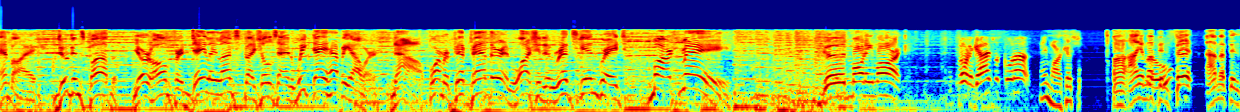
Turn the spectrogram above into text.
and by Dugan's Pub, your home for daily lunch specials and weekday happy hour. Now, former Pitt Panther and Washington Redskin great Mark May. Good morning, Mark. Good Morning, guys. What's going on? Hey, Marcus. Uh, I am up in Fayette. I'm up in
